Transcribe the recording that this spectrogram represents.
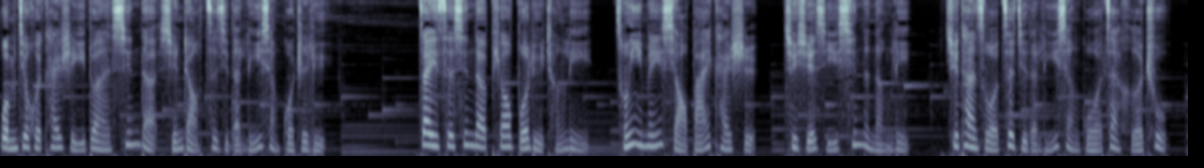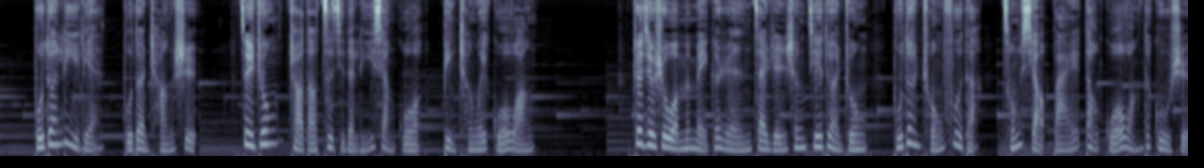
我们就会开始一段新的寻找自己的理想国之旅。在一次新的漂泊旅程里。从一枚小白开始，去学习新的能力，去探索自己的理想国在何处，不断历练，不断尝试，最终找到自己的理想国，并成为国王。这就是我们每个人在人生阶段中不断重复的从小白到国王的故事。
